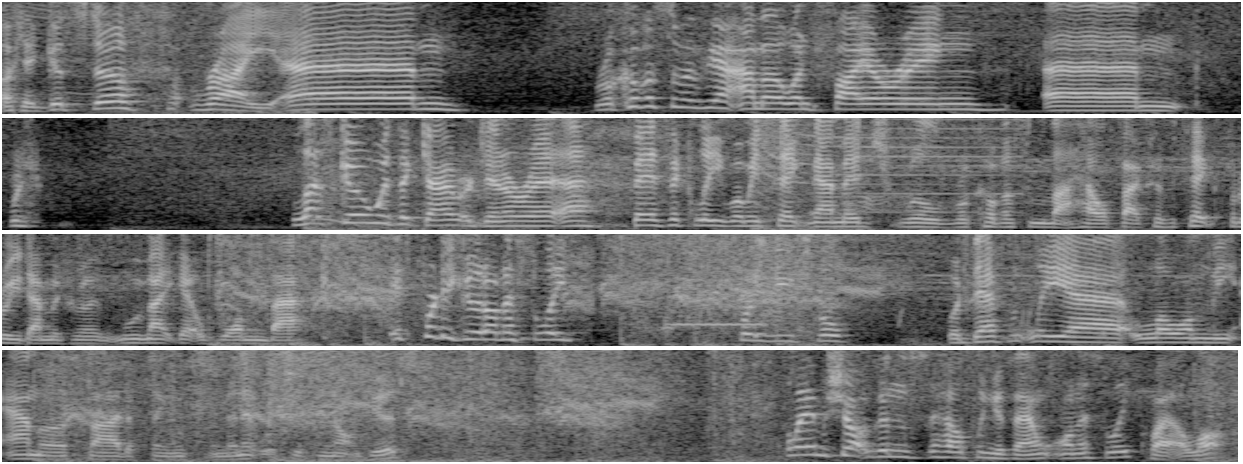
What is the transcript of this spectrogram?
Okay, good stuff. Right, um... Recover some of your ammo when firing. Um, Let's go with the counter generator. Basically, when we take damage, we'll recover some of that health back. So if we take three damage, we might get one back. It's pretty good, honestly. Pretty useful. We're definitely uh, low on the ammo side of things at the minute, which is not good. Flame shotgun's helping us out, honestly, quite a lot.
